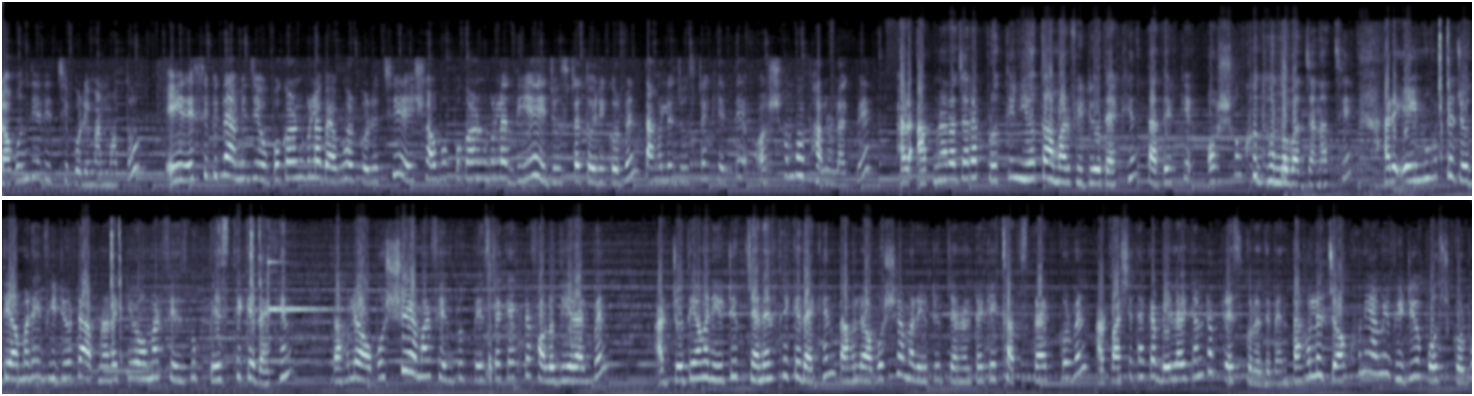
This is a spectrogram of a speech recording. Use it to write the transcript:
লবণ দিয়ে দিচ্ছি পরিমাণ মতো। এই রেসিপিতে আমি যে উপকরণগুলো ব্যবহার করেছি, এই সব উপকরণগুলো দিয়ে এই জুসটা তৈরি করবেন, তাহলে জুসটা খেতে অসম্ভব ভালো লাগবে। আর আপনারা যারা প্রতিনিয়ত আমার ভিডিও দেখেন, তাদেরকে অসংখ্য ধন্যবাদ জানাচ্ছি। আর এই মুহূর্তে যদি আমার এই ভিডিওটা আপনারা কেউ আমার ফেসবুক পেজ থেকে দেখেন, তাহলে অবশ্যই আমার ফেসবুক পেজটাকে একটা ফলো দিয়ে রাখবেন। আর যদি আমার ইউটিউব চ্যানেল থেকে দেখেন, তাহলে অবশ্যই আমার ইউটিউব চ্যানেলটাকে সাবস্ক্রাইব করবেন। আর পাশে থাকা বেল আইকনটা প্রেস করে দেবেন। তাহলে যখনই আমি ভিডিও পোস্ট করব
